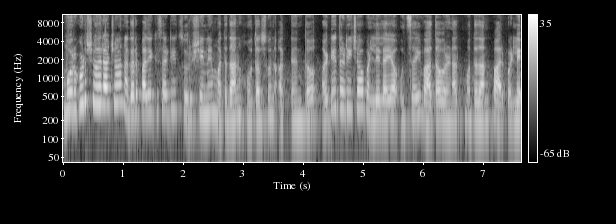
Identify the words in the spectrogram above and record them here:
मुरगुड शहराच्या नगरपालिकेसाठी चुरशीने मतदान होत असून अत्यंत अटीतटीच्या बनलेल्या या उत्साही वातावरणात मतदान पार पडले.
